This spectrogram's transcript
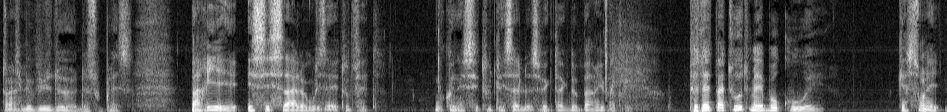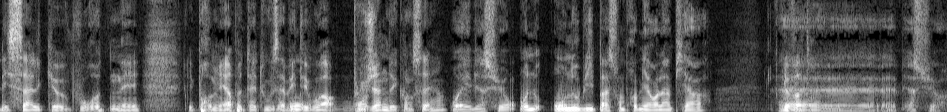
tout Ouais. petit peu plus de, de souplesse. Paris et, et ses salles, vous les avez toutes faites? Vous connaissez toutes les salles de spectacle de Paris, Patrick? Peut-être pas toutes, mais beaucoup, oui. Quelles sont les, les salles que vous retenez Les premières, peut-être, où vous avez On- été voir plus on- jeune des concerts? Oui, bien sûr. On n'oublie pas son premier Olympia. Le vôtre? Euh, Bien sûr.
